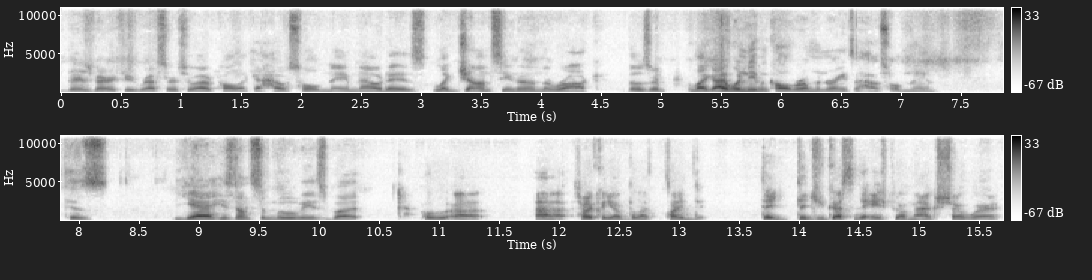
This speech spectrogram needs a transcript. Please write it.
There's very few wrestlers who I would call like a household name nowadays. Like John Cena and The Rock. Those are like I wouldn't even call Roman Reigns a household name, because yeah, he's done some movies, but oh, uh, uh, sorry to cut you off, but like, did did you guys see the HBO Max show where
